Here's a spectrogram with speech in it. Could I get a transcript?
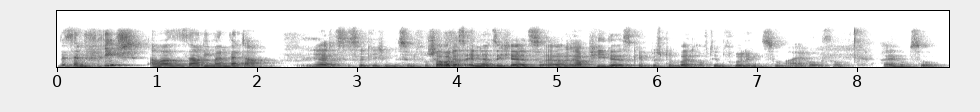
bisschen frisch, aber es ist auch nicht mein Wetter. Ja, das ist wirklich ein bisschen frisch. Aber das ändert sich ja jetzt äh, rapide. Es geht bestimmt bald auf den Frühling zu. I hope so. I hope so.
